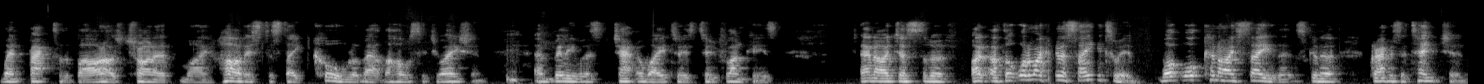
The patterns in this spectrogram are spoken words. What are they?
went back to the bar. I was trying to my hardest to stay cool about the whole situation, and Billy was chatting away to his two flunkies, and I just sort of I, I thought, what am I going to say to him? What what can I say that's going to grab his attention?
